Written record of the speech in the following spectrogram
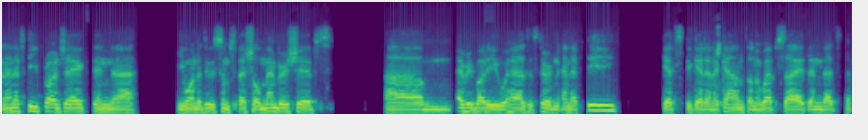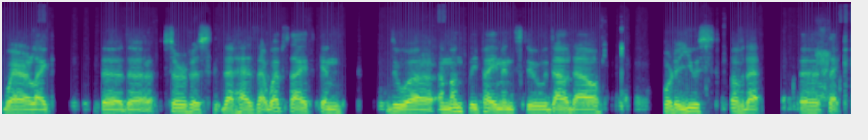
an NFT project and uh, you want to do some special memberships. Um, everybody who has a certain NFT gets to get an account on a website, and that's where like the the service that has that website can do a, a monthly payment to DAO DAO for the use of that uh, tech.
